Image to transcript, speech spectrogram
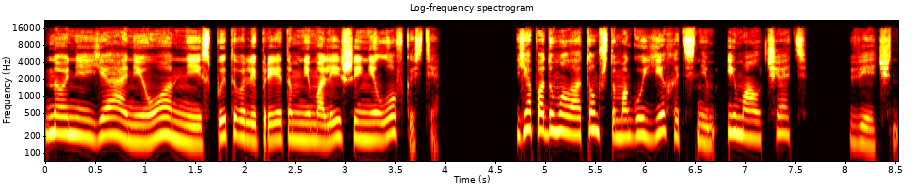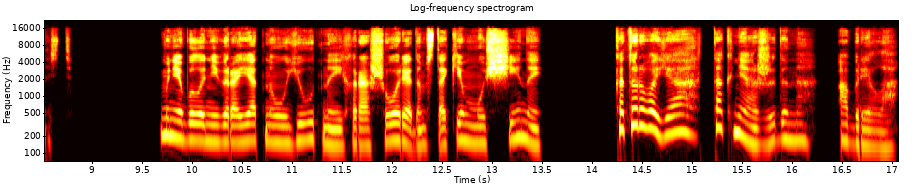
Но ни я, ни он не испытывали при этом ни малейшей неловкости. Я подумала о том, что могу ехать с ним и молчать вечность. Мне было невероятно уютно и хорошо рядом с таким мужчиной, которого я так неожиданно обрела.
